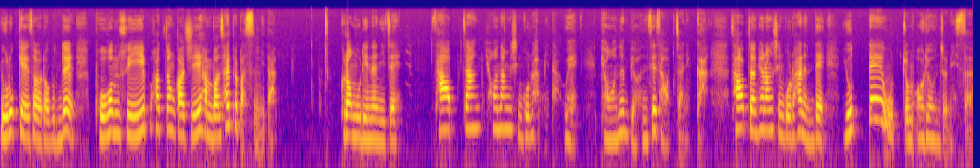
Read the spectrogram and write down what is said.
이렇게 해서 여러분들 보험 수입 확정까지 한번 살펴봤습니다. 그럼 우리는 이제 사업장 현황 신고를 합니다. 왜? 병원은 면세 사업자니까 사업장 현황 신고를 하는데 요때 좀 어려운 점이 있어요.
